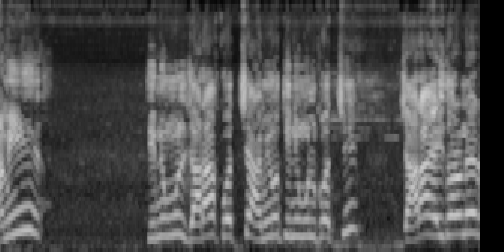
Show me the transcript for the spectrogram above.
আমি তৃণমূল যারা করছে, আমিও তৃণমূল করছি। যারা এই ধরনের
